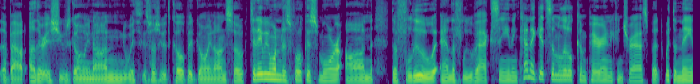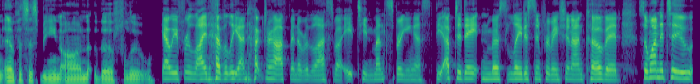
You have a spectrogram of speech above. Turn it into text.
about other issues going on with especially with COVID going on. So, today we wanted to focus more on the flu and the flu vaccine and kind of get some little compare and contrast, but with the main emphasis being on the flu. Yeah, we've relied heavily on Dr. Hoffman over the last about 18 months bringing us the up-to-date and most latest information on COVID. So, wanted to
